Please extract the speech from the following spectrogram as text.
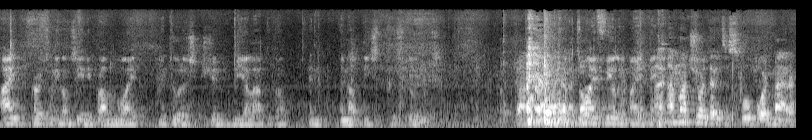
I personally don't see any problem why the tutors should be allowed to go and, and help these, these students. John, again, I have That's no, my feeling, my opinion. I, am not sure that it's a school board matter.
